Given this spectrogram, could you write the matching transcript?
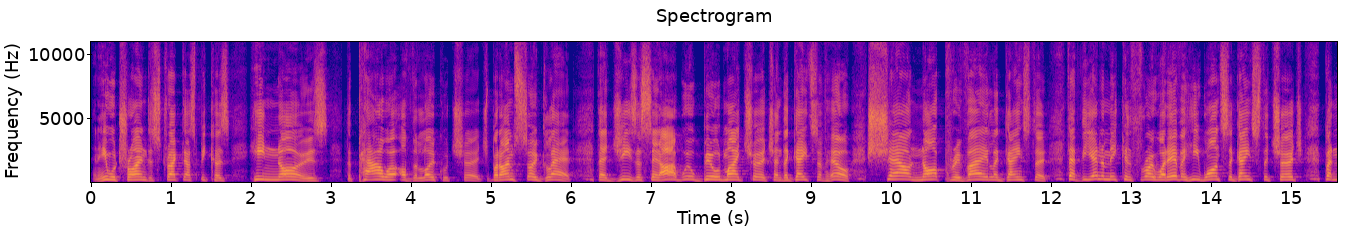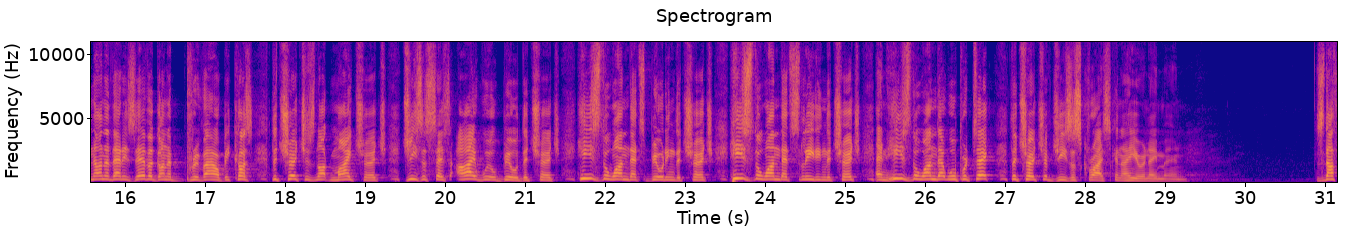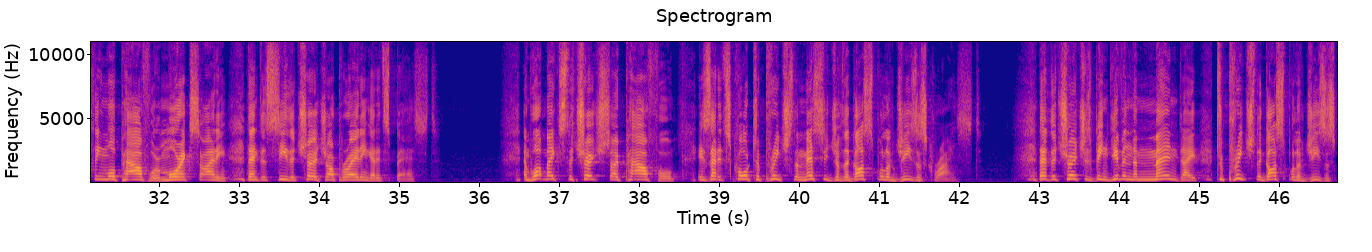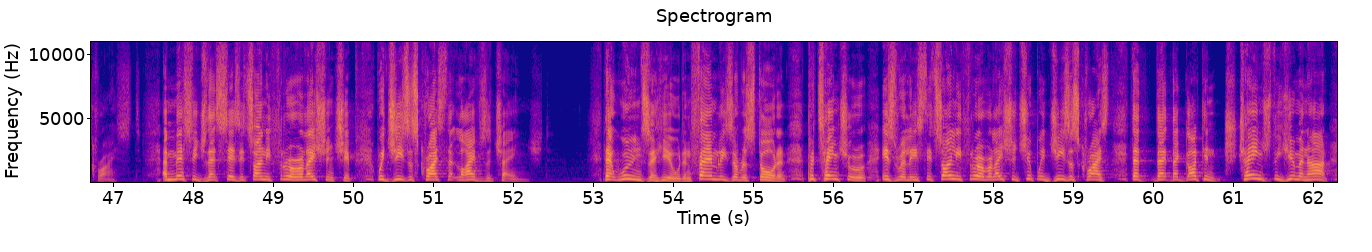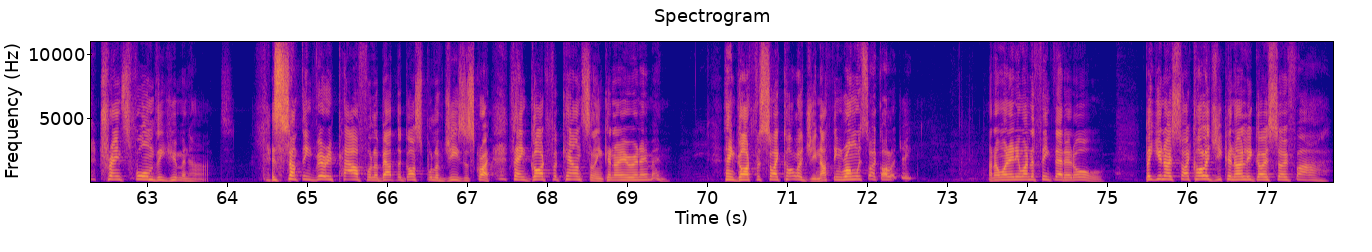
And he will try and distract us because he knows the power of the local church. But I'm so glad that Jesus said, I will build my church and the gates of hell shall not prevail against it. That the enemy can throw whatever he wants against the church, but none of that is ever going to prevail because the church is not my church. Jesus says, I will build the church. He's the one that's building the church, He's the one that's leading the church, and He's the one that will protect the church of Jesus Christ. Can I hear an amen? There's nothing more powerful or more exciting than to see the church operating at its best. And what makes the church so powerful is that it's called to preach the message of the gospel of Jesus Christ. That the church has been given the mandate to preach the gospel of Jesus Christ. A message that says it's only through a relationship with Jesus Christ that lives are changed that wounds are healed and families are restored and potential is released. It's only through a relationship with Jesus Christ that, that, that God can change the human heart, transform the human heart. There's something very powerful about the gospel of Jesus Christ. Thank God for counseling. Can I hear an amen? Thank God for psychology. Nothing wrong with psychology. I don't want anyone to think that at all. But you know, psychology can only go so far.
